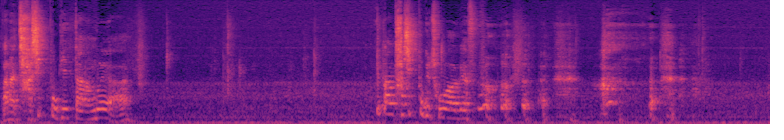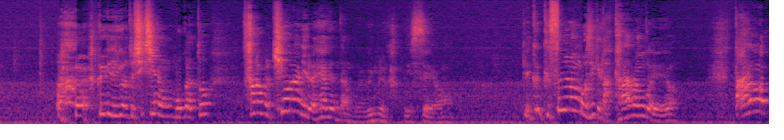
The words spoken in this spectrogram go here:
나는 자식복이 있다는 거야. 난 자식복이 좋아하겠어. 그게 이것도 식신은 뭐가 또 사람을 키우는 일을 해야 된다는 거예요. 의미를 갖고 있어요. 그, 그, 그 쓰는 모습이 나타나는 거예요. 다른 건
